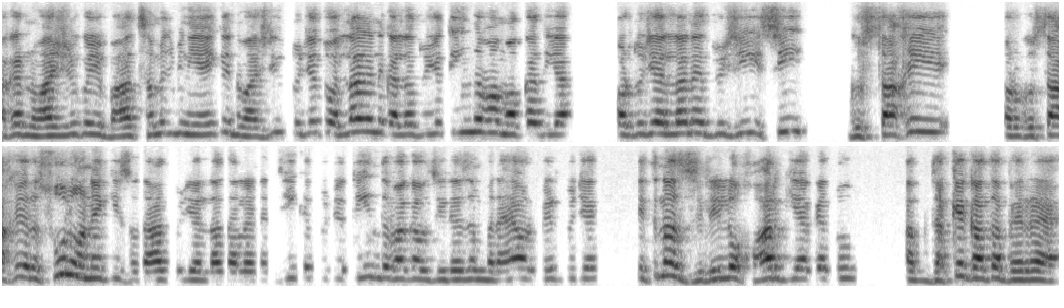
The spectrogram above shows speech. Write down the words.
अगर नवाज़ शरीफ को ये बात समझ में नहीं आई कि नवाज़ शरीफ, तुझे तो अल्लाह ने निकाला, तुझे तीन दफ़ा मौका दिया और तुझे अल्लाह ने तुझे इसी गुस्ताखी और गुस्ताखी रसूल होने की सदा तुझे अल्लाह ताला ने दी कि तुझे तीन दफ़ा का वज़ीर अजम बनाया और फिर तुझे इतना जलीलो ख्वार किया कि तू अब धक्के खाता फिर रहा है।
